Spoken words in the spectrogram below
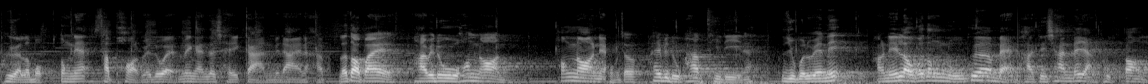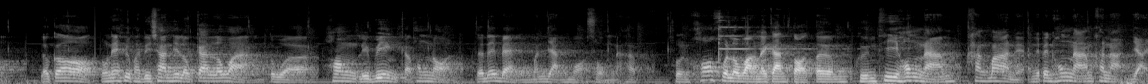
เผื่อระบบตรงเนี้ยซัพพอร์ตไว้ด้วย ไม่งั้นจะใช้การไม่ได้นะครับ แล้วต่อไปพาไปดูห้องนอน ห้องนอนเนี่ยผมจะให้ไปดูภาพ TD นะ อยู่บริเวณนี้ คราวนี้เราก็ต้องรู้เพื่อแบ่ง partition ได้อย่างถูกต้อง แล้วก็ตรงนี้คือ partition ที่เรากั้นระหว่างตัวห้อง living กับห้องนอน จะได้แบ่งมันอย่างเหมาะสมนะครับ ส่วนข้อควรระวังในการต่อเติมพื้นที่ห้องน้ำข้างบ้านเนี่ยอันนี้เป็นห้องน้ำขนาดใหญ่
